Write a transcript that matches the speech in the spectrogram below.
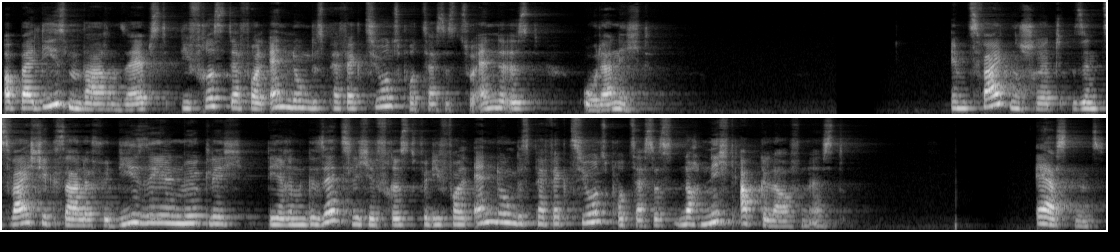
ob bei diesem wahren Selbst die Frist der Vollendung des Perfektionsprozesses zu Ende ist oder nicht. Im zweiten Schritt sind zwei Schicksale für die Seelen möglich, deren gesetzliche Frist für die Vollendung des Perfektionsprozesses noch nicht abgelaufen ist. Erstens.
